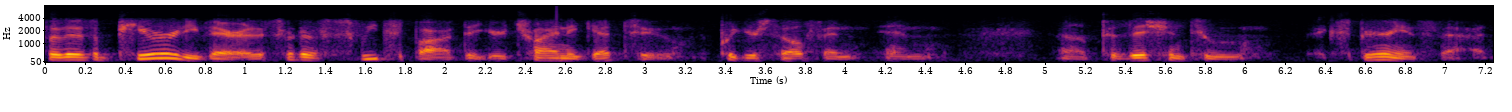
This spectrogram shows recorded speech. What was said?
so there's a purity there, this sort of sweet spot that you're trying to get to, put yourself in, in uh, position to experience that.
